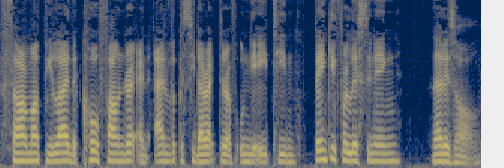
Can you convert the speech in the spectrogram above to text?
Tharma Pillai, the co founder and advocacy director of Undi 18, thank you for listening. That is all.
